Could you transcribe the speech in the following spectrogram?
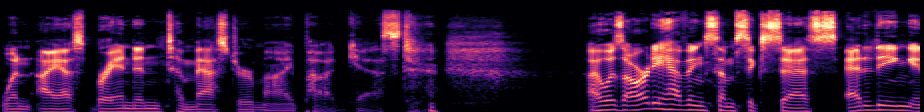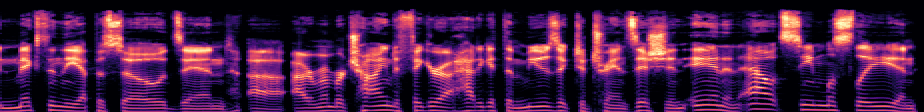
when I asked Brandon to master my podcast. I was already having some success editing and mixing the episodes, and uh, I remember trying to figure out how to get the music to transition in and out seamlessly and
